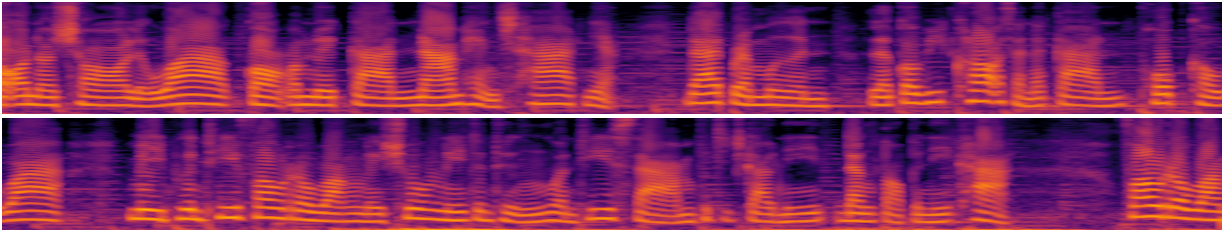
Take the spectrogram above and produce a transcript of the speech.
อนช หรือว่ากองอำนวยการน้ำแห่งชาติเนี่ยได้ประเมินแล้วก็วิเคราะห์สถานการณ์ พบเขาว่ามีพื้นที่เฝ้าระวังในช่วงนี้จนถึงวันที่ 3 พฤศจิกายนนี้ดังต่อไปนี้ค่ะ เฝ้าระวัง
